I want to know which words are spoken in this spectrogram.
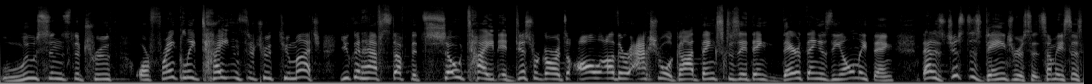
loosens the truth or, frankly, tightens the truth too much. You can have stuff that's so tight it disregards all other actual God things because they think their thing is the only thing. That is just as dangerous as somebody says,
